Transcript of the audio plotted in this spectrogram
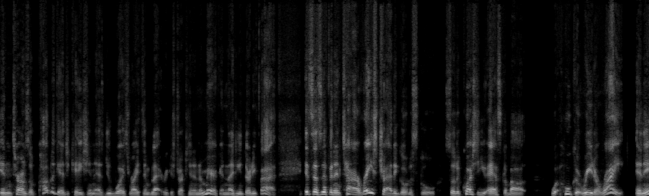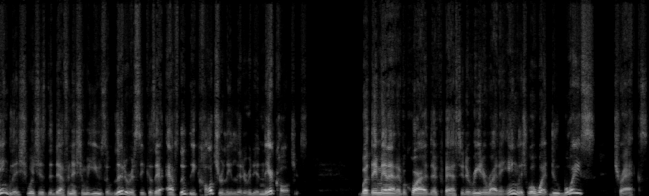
in terms of public education, as Du Bois writes in Black Reconstruction in America in 1935. It's as if an entire race tried to go to school. So the question you ask about who could read or write in English, which is the definition we use of literacy, because they're absolutely culturally literate in their cultures, but they may not have acquired the capacity to read or write in English. Well, what Du Bois tracks,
